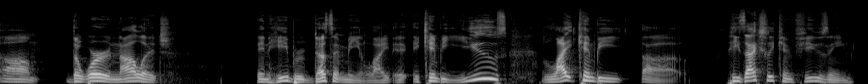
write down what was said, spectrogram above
um, the word knowledge in Hebrew doesn't mean light. It, it can be used. Light can be. Uh, he's actually confusing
